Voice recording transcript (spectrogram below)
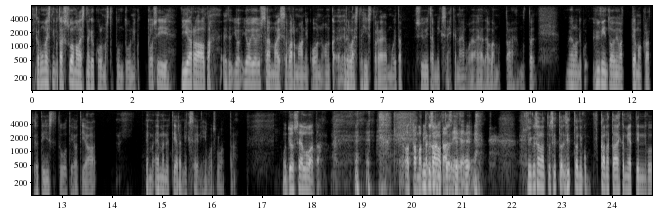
Mikä mun mielestä niin taas suomalaisesta näkökulmasta tuntuu niin tosi vieraalta, että jo, jo, jo jossain maissa varmaan niin on, on erilaista historiaa ja muita syitä, miksi ehkä näin voi ajatella, mutta, mutta meillä on niin hyvin toimivat demokraattiset instituutiot ja en, en mä nyt tiedä, miksei niihin voisi luottaa. Mutta jos ei luota, ottamatta niin kantaa sanottu, siihen. Et, niin niin kuin sanottu, sitten sit on, niin kuin, kannattaa ehkä miettiä niin kuin,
